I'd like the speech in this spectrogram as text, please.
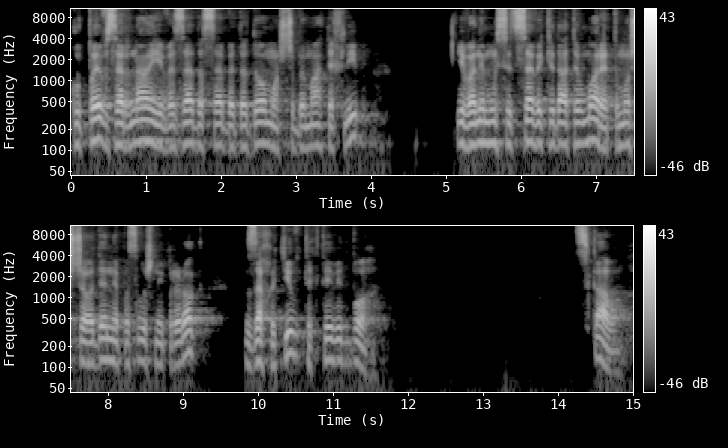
купив зерна і везе до себе додому, щоб мати хліб. І вони мусять все викидати в море, тому що один непослушний пророк захотів втекти від Бога. Цікаво.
